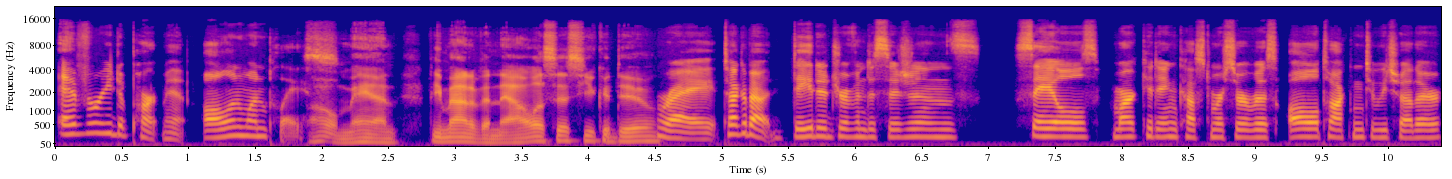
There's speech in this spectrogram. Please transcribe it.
every department all in one oh, place. Oh man, the amount of analysis you could do. Right. Talk about data-driven decisions, sales, marketing, customer service, all talking to each other.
